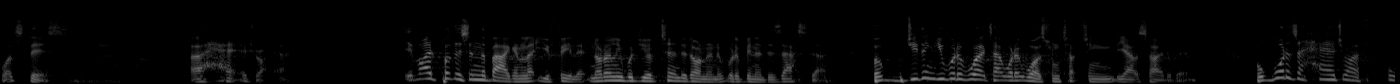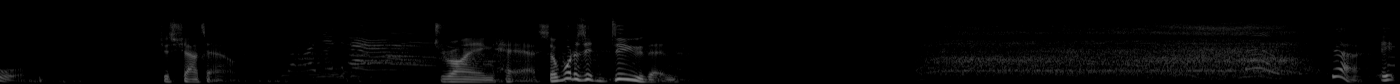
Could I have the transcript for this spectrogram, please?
what's this? A hairdryer. If I'd put this in the bag and let you feel it, not only would you have turned it on and it would have been a disaster, but do you think you would have worked out what it was from touching the outside of it? But what is a hairdryer for? Just shout it out. Drying hair. Drying hair. So, what does it do then? Yeah, it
